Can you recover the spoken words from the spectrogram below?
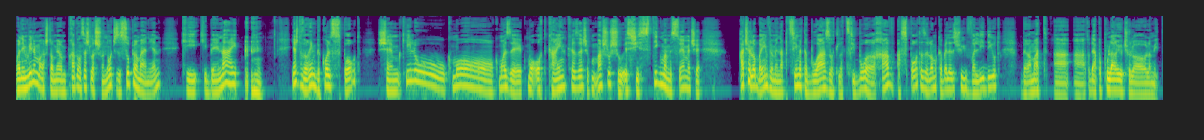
אבל אני מבין מה שאתה אומר מבחינת הנושא של השונות שזה סופר מעניין כי כי בעיניי יש דברים בכל ספורט שהם כאילו כמו כמו איזה כמו אות קין כזה שמשהו שהוא איזושהי סטיגמה מסוימת שעד שלא באים ומנפצים את הבועה הזאת לציבור הרחב הספורט הזה לא מקבל איזושהי ולידיות ברמת ה, ה, אתה יודע, הפופולריות שלו העולמית.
